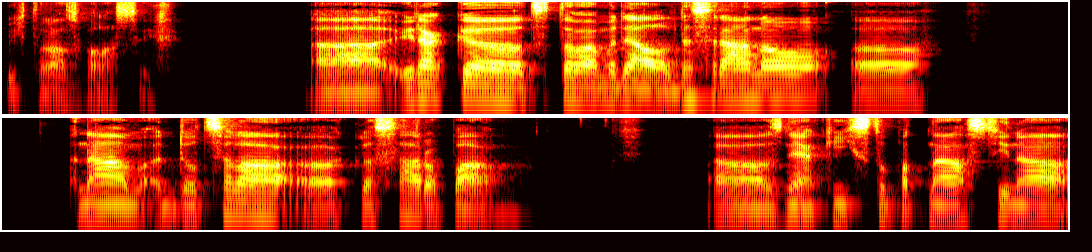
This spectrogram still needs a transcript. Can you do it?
bych to nazval asi. Uh, jinak, co tam máme dál? Dnes ráno uh, nám docela klesá ropa z nějakých 115 na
